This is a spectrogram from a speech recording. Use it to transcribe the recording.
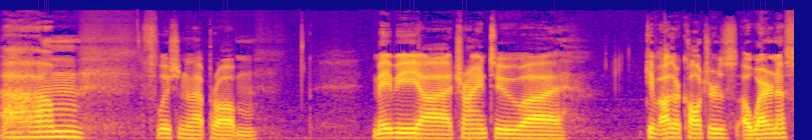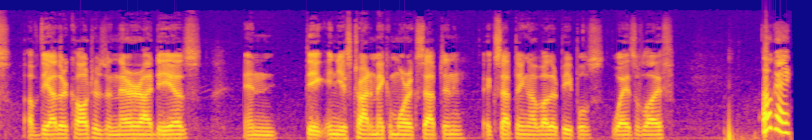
Um, solution to that problem, maybe uh, trying to uh, give other cultures awareness of the other cultures and their ideas, and the, and just try to make them more accepting, accepting of other people's ways of life. Okay,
